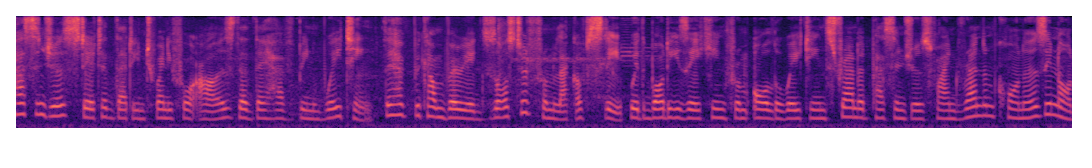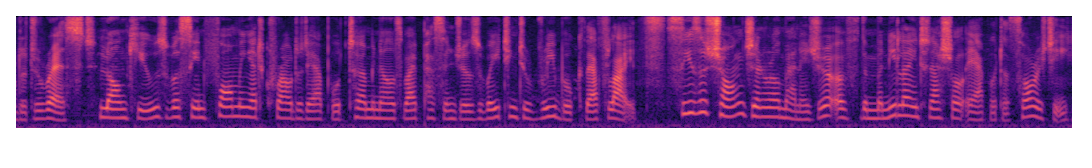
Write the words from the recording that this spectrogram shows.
Passengers stated that in 24 hours that they have been waiting, they have become very exhausted from lack of sleep. With bodies aching from all the waiting, stranded passengers find random corners in order to rest. Long queues were seen forming at crowded airport terminals by passengers waiting to rebook their flights. Cesar Chiong, general manager of the Manila International Airport Authority,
